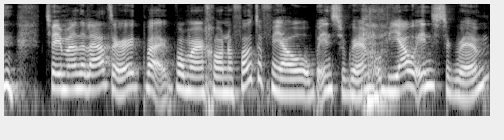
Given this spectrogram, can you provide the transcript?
twee maanden later, kwa- kwam er gewoon een foto van jou op Instagram, op jouw Instagram,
